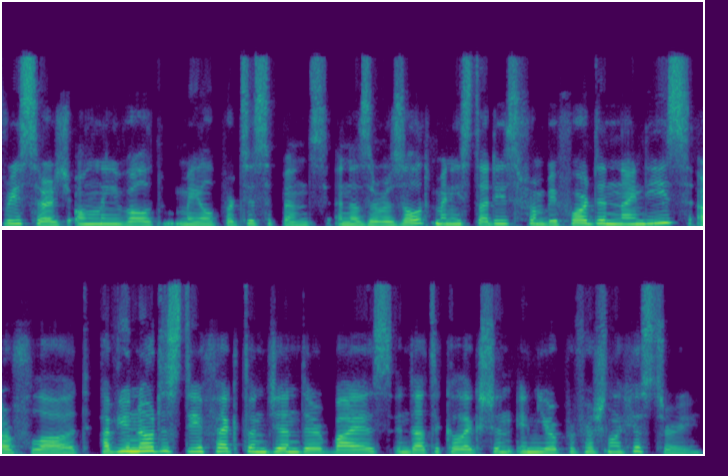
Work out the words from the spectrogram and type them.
research only involved male participants. And as a result, many studies from before the 90s are flawed. Have you noticed the effect on gender bias in data collection in your professional history?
